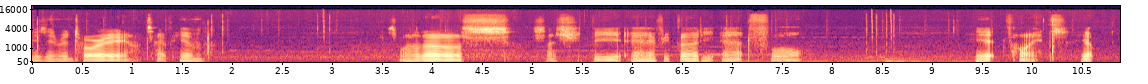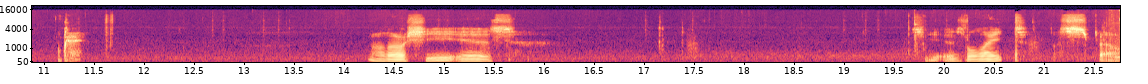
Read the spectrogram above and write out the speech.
His inventory. Let's have him. It's one of those. So that should be everybody at full hit points. Yep. Okay. Although she is. She is light a spell.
